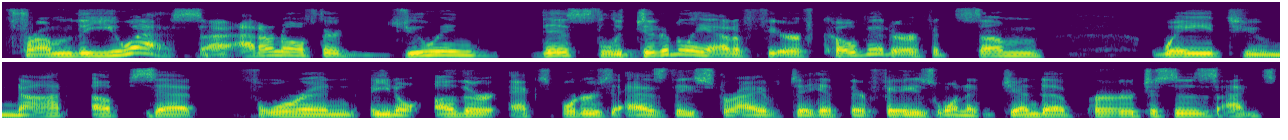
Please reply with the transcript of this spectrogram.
from the U.S. I, I don't know if they're doing this legitimately out of fear of COVID or if it's some way to not upset foreign, you know, other exporters as they strive to hit their phase one agenda purchases. It's,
